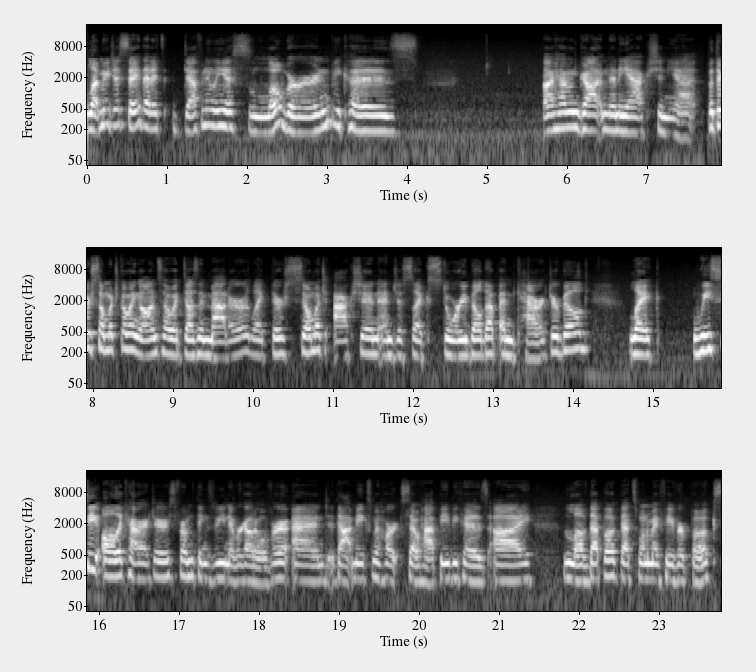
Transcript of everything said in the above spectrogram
let me just say that it's definitely a slow burn because I haven't gotten any action yet. But there's so much going on so it doesn't matter. Like there's so much action and just like story build up and character build. Like we see all the characters from things we never got over and that makes my heart so happy because I love that book. That's one of my favorite books.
